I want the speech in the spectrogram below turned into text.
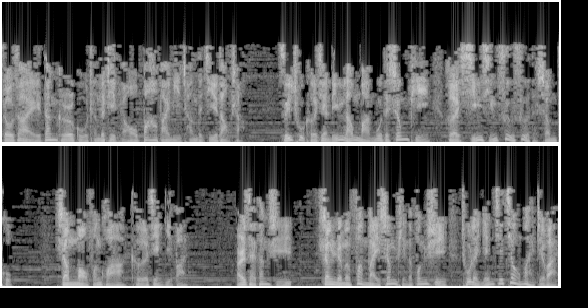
走在丹格尔古城的这条八百米长的街道上，随处可见琳琅满目的商品和形形色色的商铺，商贸繁华可见一斑。而在当时，商人们贩卖商品的方式，除了沿街叫卖之外，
